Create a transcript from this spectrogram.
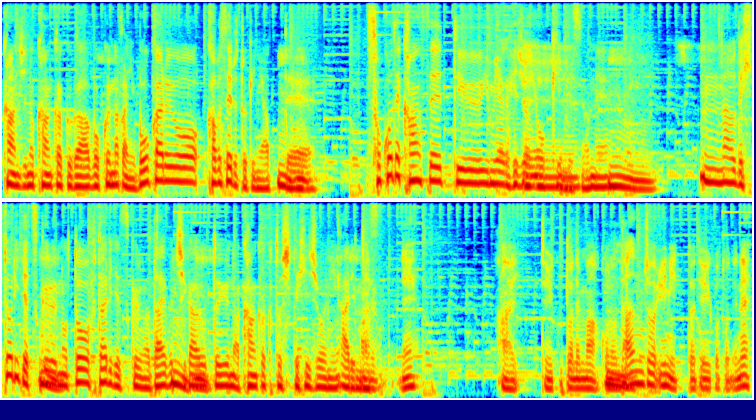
感じの感覚が僕の中にボーカルをかぶせる時にあって、うんうんそこで完成っていう意味合いが非常に大きいんですよね。うんうん、なので1人で作るのと2人で作るのはだいぶ違うというのは感覚として非常にあります。ほどね。はい。ということで、まあ、この男女ユニットということでね、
